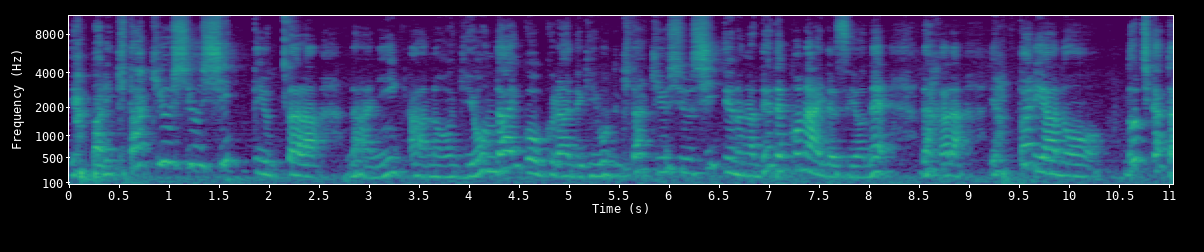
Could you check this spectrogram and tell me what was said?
やっぱり北九州市って言ったら何？あの祇園大工くらいで北九州市っていうのが出てこないですよね。だからやっぱりあのどっちかと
